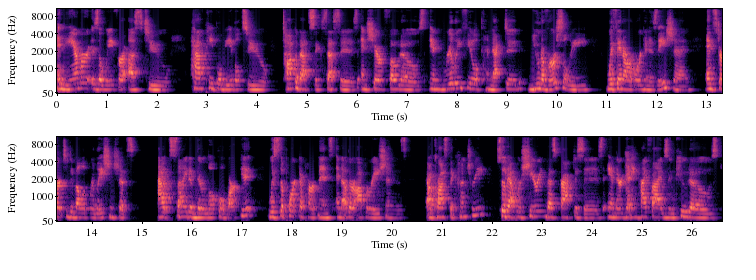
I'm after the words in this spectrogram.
And Yammer is a way for us to have people be able to talk about successes and share photos and really feel connected universally within our organization and start to develop relationships outside of their local market with support departments and other operations across the country so that we're sharing best practices and they're getting high fives and kudos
